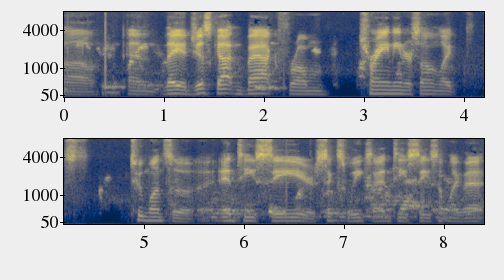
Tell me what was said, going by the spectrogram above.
uh, and they had just gotten back from training or something like two months of NTC or six weeks of NTC, something like that.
